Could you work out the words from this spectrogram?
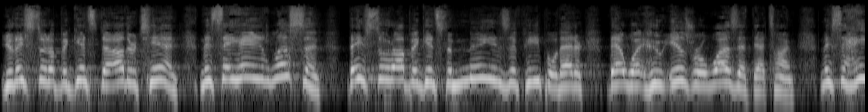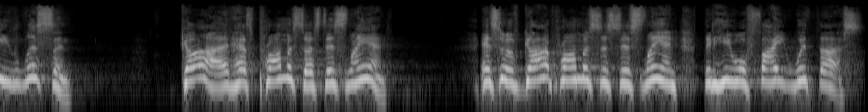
You know, they stood up against the other 10 and they say, Hey, listen. They stood up against the millions of people that are, that what, who Israel was at that time. And they say, Hey, listen. God has promised us this land. And so if God promises this land, then he will fight with us.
